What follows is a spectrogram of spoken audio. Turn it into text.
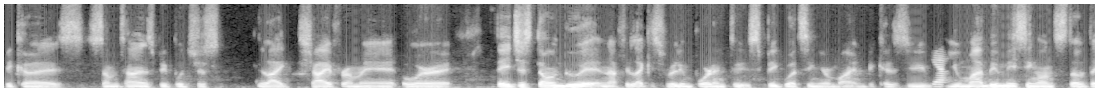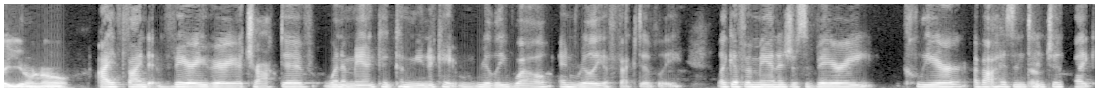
because sometimes people just like shy from it or they just don't do it and i feel like it's really important to speak what's in your mind because you yeah. you might be missing on stuff that you don't know i find it very very attractive when a man can communicate really well and really effectively like if a man is just very clear about his intentions yeah. like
